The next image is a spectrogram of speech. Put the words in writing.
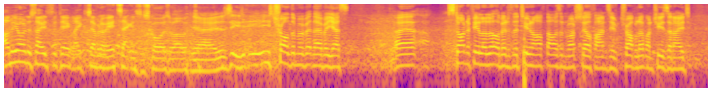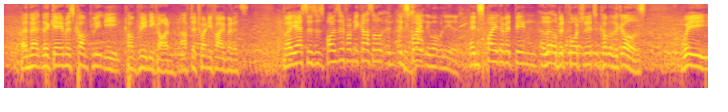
Almiron decides to take like seven or eight seconds to score as well. Yeah, he, he's trolled them a bit there, but yes. Uh, starting to feel a little bit of the two and a half thousand Rochdale fans who've travelled up on Tuesday night, and the, the game is completely, completely gone after 25 minutes. But yes, this is positive from Newcastle. In, in spite, exactly what we needed. in spite of it being a little bit fortunate to come with the goals, we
